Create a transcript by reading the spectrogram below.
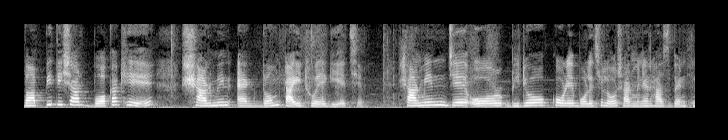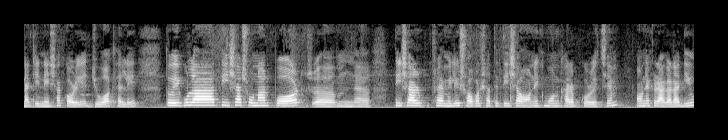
বাপ্পি তিশার বকা খেয়ে শারমিন একদম টাইট হয়ে গিয়েছে। শারমিন যে ওর ভিডিও করে বলেছিল, শারমিনের হাজব্যান্ড নাকি নেশা করে, জুয়া খেলে। তো এগুলা তিশা শোনার পর তিশার ফ্যামিলির সবার সাথে তিশা অনেক মন খারাপ করেছে, অনেক রাগারাগিও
